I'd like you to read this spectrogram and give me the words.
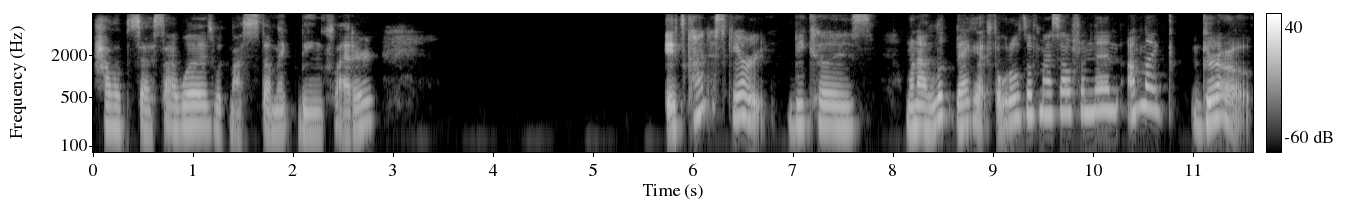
how obsessed I was with my stomach being flatter, it's kind of scary because when I look back at photos of myself from then, I'm like, girl,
